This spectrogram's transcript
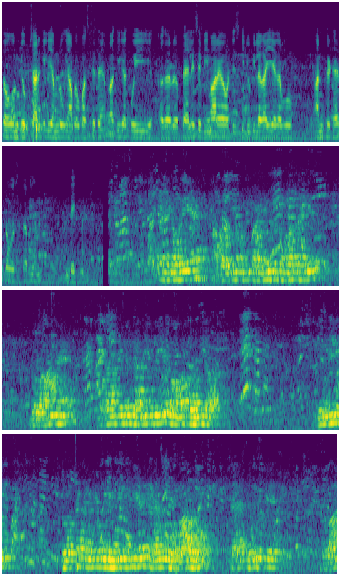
तो उनके उपचार के लिए हम लोग यहाँ पर उपस्थित हैं। बाकी का कोई अगर पहले से बीमार है और जिसकी ड्यूटी लगाई है अगर वो अनफिट है तो उसका भी हमें देखना है। जो वाहन है। के लिए जाने के लिए वहाँ पर पहुँच गया जिन सुरक्षा कर्मियों की ड्यूटी लगी है चाहे वो बाहर हो चाहे पुलिस के जवान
